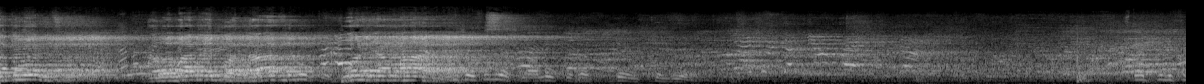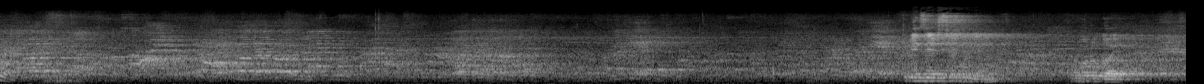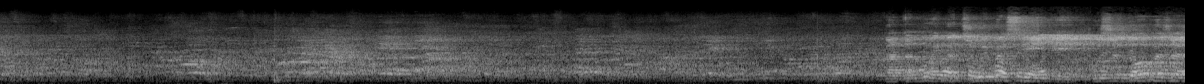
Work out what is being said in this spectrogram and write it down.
Готовится головатый плода Божья Мать. Ставь телефон. człowiek rosyjni, użyto, że...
